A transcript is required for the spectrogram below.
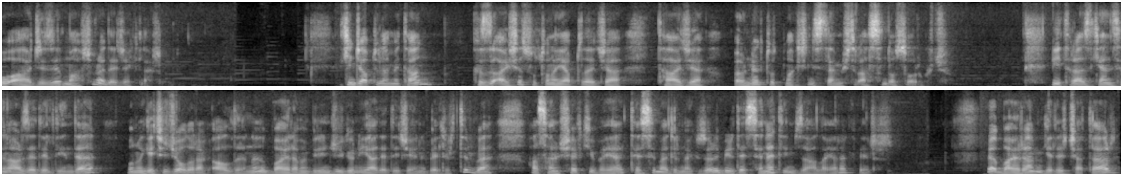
bu acizi mahzun edecekler. İkinci Abdülhamit Han, kızı Ayşe Sultan'a yaptıracağı taca örnek tutmak için istenmiştir aslında o sorgucu. İtiraz kendisine arz edildiğinde bunu geçici olarak aldığını, bayramı birinci gün iade edeceğini belirtir ve Hasan Şevki Bey'e teslim edilmek üzere bir de senet imzalayarak verir. Ve bayram gelir çatar,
